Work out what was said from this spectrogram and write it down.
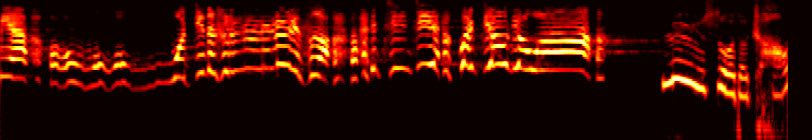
面，哦，我我我记得是绿绿色。琪琪，快救救我！绿色的长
